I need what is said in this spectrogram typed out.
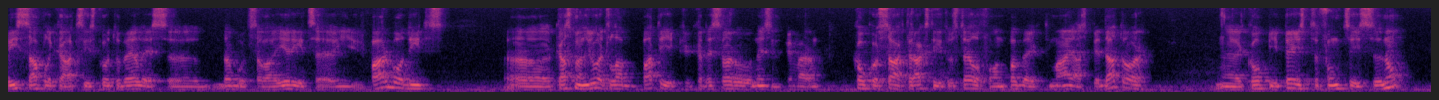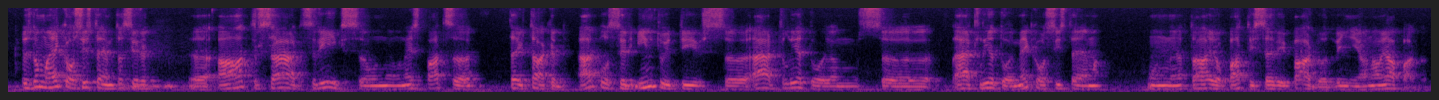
Visas aplikācijas, ko tu vēlies dabūt savā ierīcē, ir pārbaudītas. Kas man ļoti labi patīk, kad es varu, nezinu, piemēram, kaut ko sākt rakstīt uz telefona, pabeigt mājās pie datora, kopija paste funkcijas. Nu, es domāju, ka ekosistēma tas ir ātrs, ērts rīks, un, un es pats teiktu tā, ka Apple ir intuitīvs, ērti lietojams, ērti lietojama ekosistēma un eh, tā jau pati sevi pārdod. Viņi jau nav jāpārdod.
